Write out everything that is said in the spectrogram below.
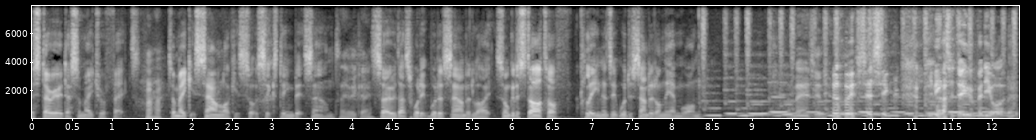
a stereo decimator effect to make it sound like it's sort of 16-bit sound. There we go. So that's what it would have sounded like. So I'm going to start off clean as it would have sounded on the M1. Amazing. it's just, you need to do a video on this.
